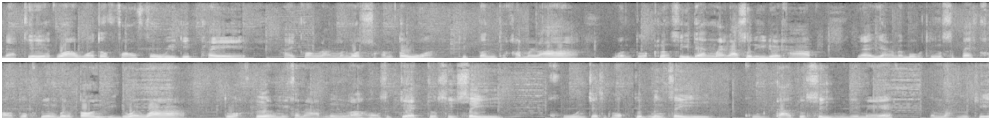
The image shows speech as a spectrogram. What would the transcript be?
แบบที่เรียกว่า Waterfall Full V Display ให้กล้องหลังมันหมด 3 ตัว Triple Camera บนตัวเครื่องสีแดงใหม่ล่าสุดอีกด้วยครับ และยังระบุถึงสเปคของตัวเครื่องเบื้องต้นอีกด้วยว่า ตัวเครื่องมีขนาด 167.44 คูณ 76.14 คูณ 9.4มิลลิเมตรน้ำหนักอยู่ที่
